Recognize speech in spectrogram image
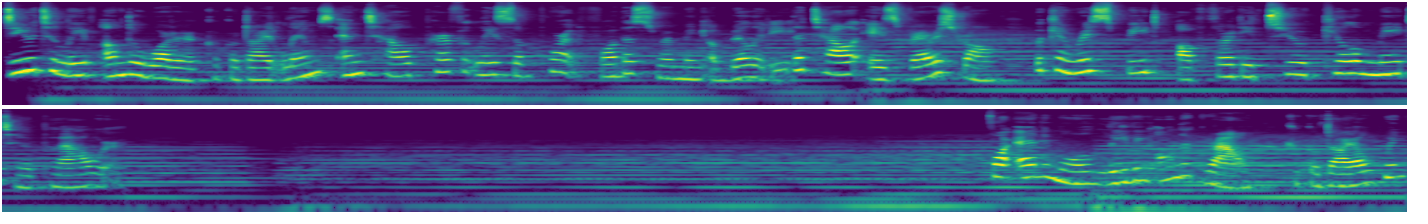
Due to live underwater, crocodile limbs and tail perfectly support for the swimming ability. The tail is very strong, We can reach speed of 32 km per hour. For animal living on the ground, crocodile will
